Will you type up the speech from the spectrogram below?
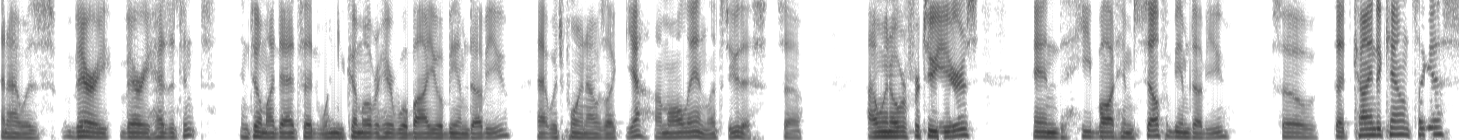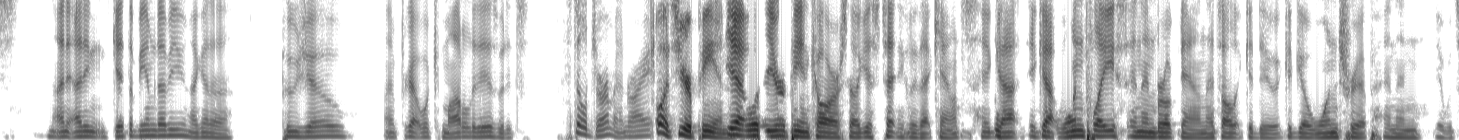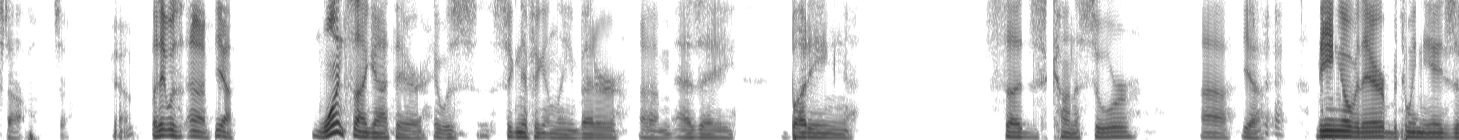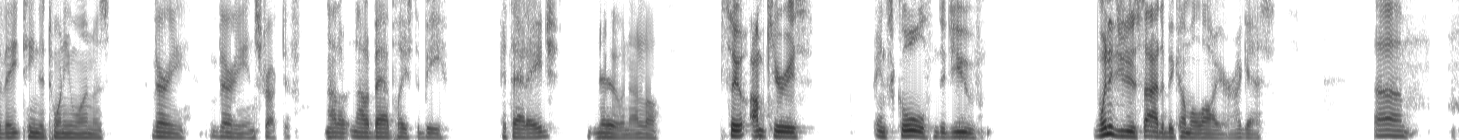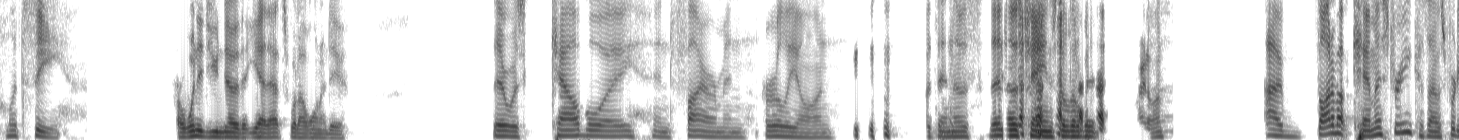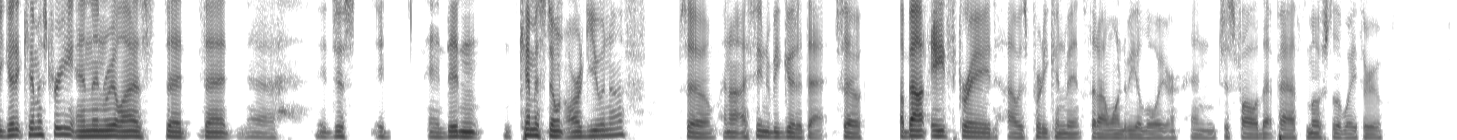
And I was very, very hesitant until my dad said, "When you come over here, we'll buy you a BMW." At which point I was like, "Yeah, I'm all in. Let's do this." So I went over for two years, and he bought himself a BMW. So that kind of counts, I guess. I, I didn't get the BMW. I got a Peugeot. I forgot what model it is, but it's Still German, right? Well, it's European. yeah, it was a European car, so I guess technically that counts. It hmm. got it got one place and then broke down. That's all it could do. It could go one trip and then it would stop. Yeah. but it was uh, yeah. Once I got there, it was significantly better um, as a budding suds connoisseur. Uh, yeah, being over there between the ages of eighteen to twenty one was very very instructive. Not a not a bad place to be at that age. No, not at all. So I'm curious, in school, did you when did you decide to become a lawyer, I guess? Um, let's see. Or when did you know that yeah, that's what I want to do? there was cowboy and fireman early on, but then those then those changed a little bit. Right on. I thought about chemistry because I was pretty good at chemistry, and then realized that that uh, it just it it didn't. Chemists don't argue enough, so and I, I seem to be good at that. So about eighth grade, I was pretty convinced that I wanted to be a lawyer, and just followed that path most of the way through.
